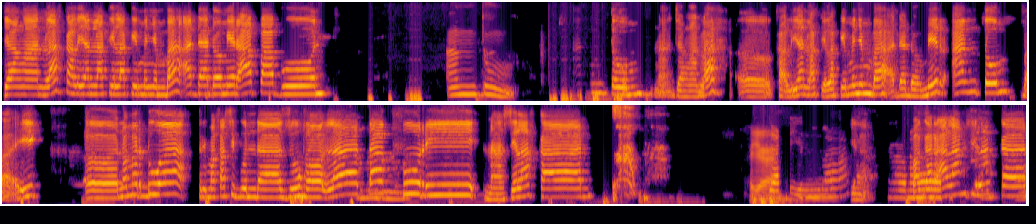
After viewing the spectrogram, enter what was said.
Janganlah kalian laki-laki menyembah. Ada domir apa, Bun? Antum. Antum. Nah, janganlah eh, kalian laki-laki menyembah. Ada domir antum. Baik. eh, nomor dua. Terima kasih Bunda Zuhro. La takfuri. Nah, silahkan. Ya, Ya. Pagar alam silahkan.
